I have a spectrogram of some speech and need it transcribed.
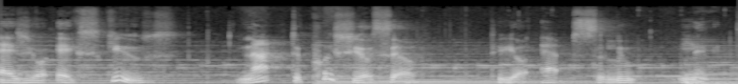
as your excuse not to push yourself to your absolute limit.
